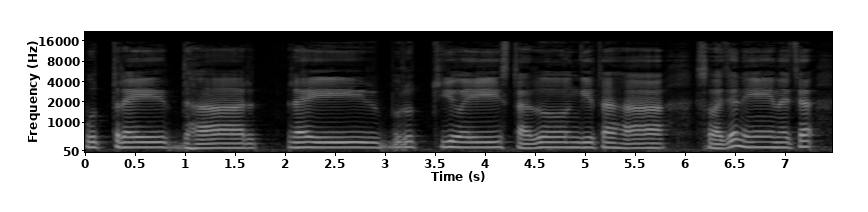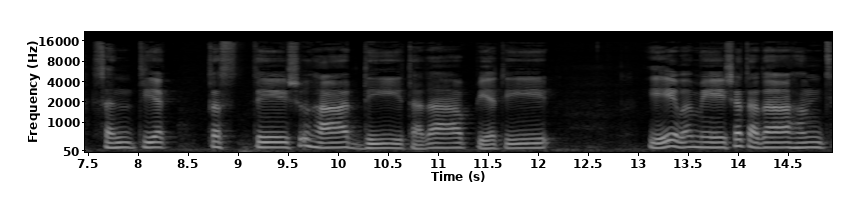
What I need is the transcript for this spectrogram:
पुत्रैर्धर्त्रैर्वृत्यैस्तदोङ्घितः स्वजनेन च सन्त्यक्तस्तेषु हार्दी तदाप्यति। एवमेष तदाहं च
